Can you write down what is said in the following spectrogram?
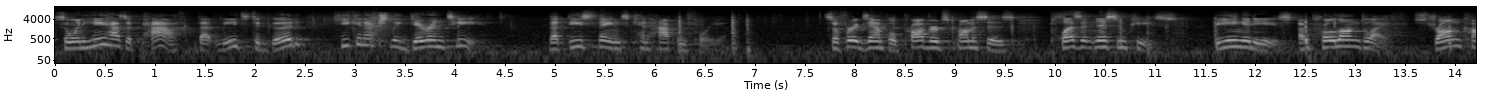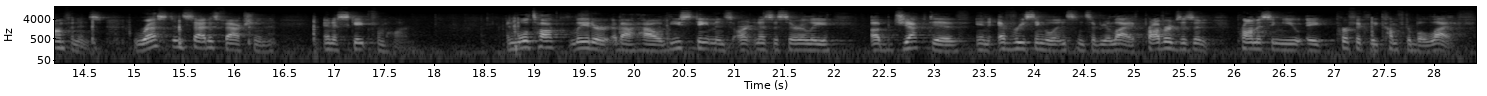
So when He has a path that leads to good, He can actually guarantee that these things can happen for you. So, for example, Proverbs promises pleasantness and peace, being at ease, a prolonged life, strong confidence, rest and satisfaction, and escape from harm. And we'll talk later about how these statements aren't necessarily objective in every single instance of your life. Proverbs isn't promising you a perfectly comfortable life.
